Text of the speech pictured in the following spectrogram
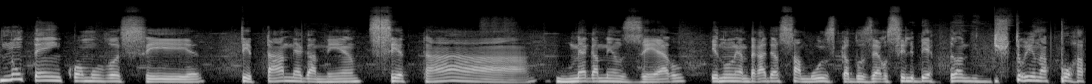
não tem como você citar Mega Man, citar Mega Man Zero e não lembrar dessa música do Zero se libertando, destruindo a porra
